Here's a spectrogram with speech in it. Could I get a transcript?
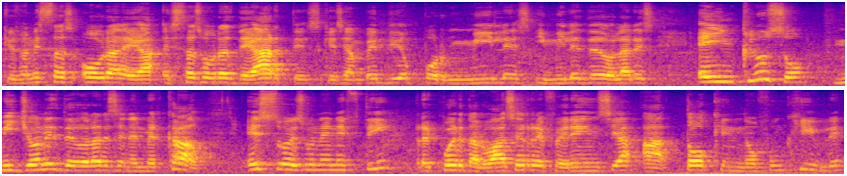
que son estas, obras de, estas obras de artes que se han vendido por miles y miles de dólares e incluso millones de dólares en el mercado. Esto es un NFT, recuerda, lo hace referencia a token no fungible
